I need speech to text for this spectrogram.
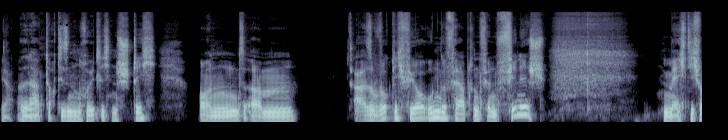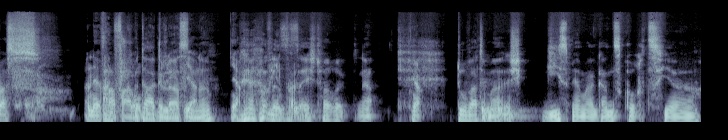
Ja. Also der hat auch diesen rötlichen Stich und ähm, also wirklich für ungefärbt und für ein Finish mächtig was an der an Farbe dagelassen, gedreht. ne? Ja, ja das Fall. ist echt verrückt, ja. Ja. Du, warte mal, ich gieß mir mal ganz kurz hier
